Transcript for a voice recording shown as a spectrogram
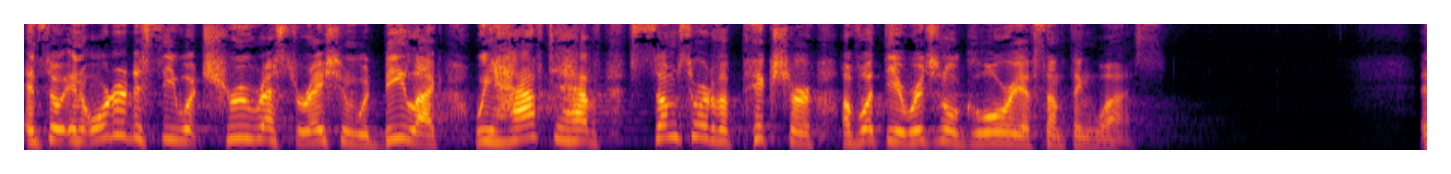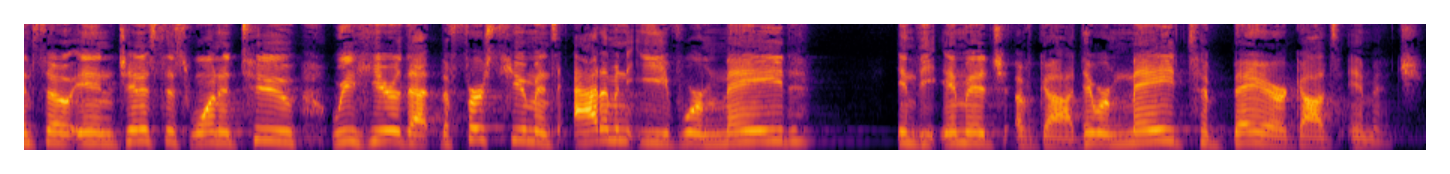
And so in order to see what true restoration would be like, we have to have some sort of a picture of what the original glory of something was. And so in Genesis 1 and 2, we hear that the first humans, Adam and Eve, were made in the image of God. They were made to bear God's image.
